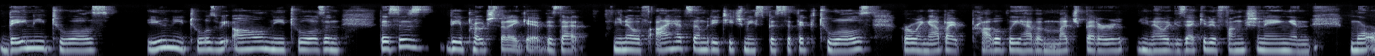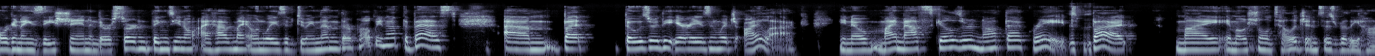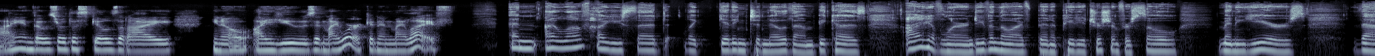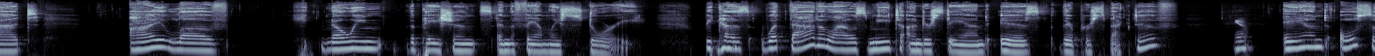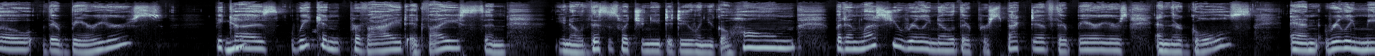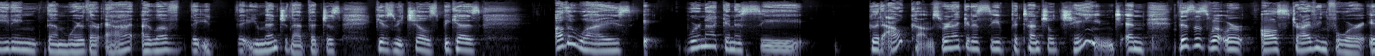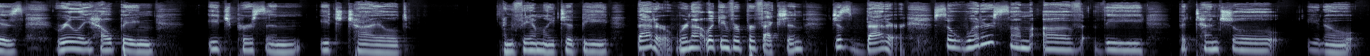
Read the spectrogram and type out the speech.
They need tools. You need tools. We all need tools. And this is the approach that I give is that, you know, if I had somebody teach me specific tools growing up, I probably have a much better, you know, executive functioning and more organization. And there are certain things, you know, I have my own ways of doing them. They're probably not the best. Um, but those are the areas in which I lack. You know, my math skills are not that great, but my emotional intelligence is really high and those are the skills that I, you know, I use in my work and in my life. And I love how you said like getting to know them because I have learned even though I've been a pediatrician for so many years that I love knowing the patient's and the family's story because what that allows me to understand is their perspective yeah. and also their barriers because mm-hmm. we can provide advice and you know this is what you need to do when you go home but unless you really know their perspective their barriers and their goals and really meeting them where they're at i love that you that you mentioned that that just gives me chills because otherwise it, we're not going to see good outcomes. We're not going to see potential change. And this is what we're all striving for is really helping each person, each child and family to be better. We're not looking for perfection, just better. So what are some of the potential, you know,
